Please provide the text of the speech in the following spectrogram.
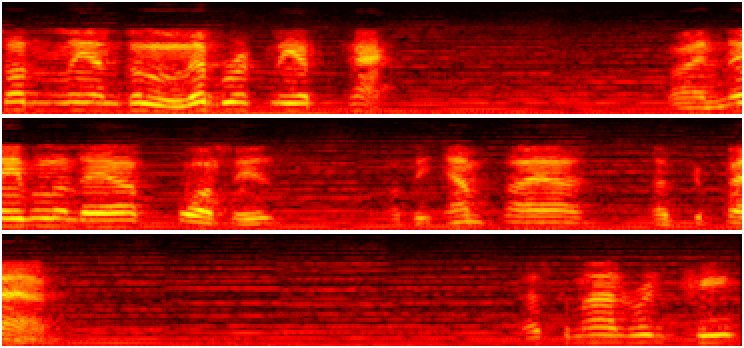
suddenly and deliberately attacked by naval and air forces of the Empire of Japan. As Commander in Chief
